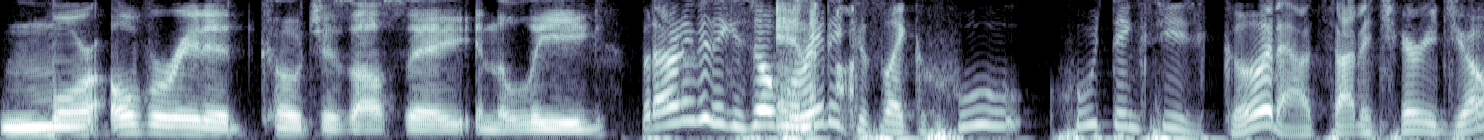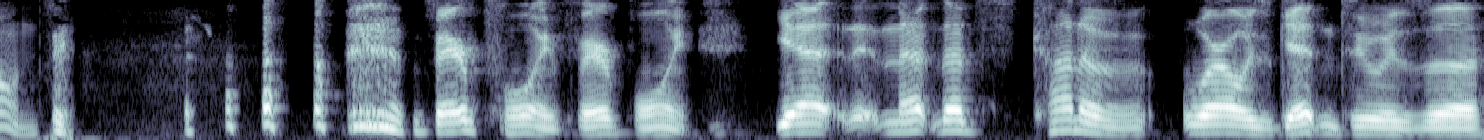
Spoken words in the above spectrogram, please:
more overrated coaches, I'll say, in the league. But I don't even think he's overrated because, like, who who thinks he's good outside of Jerry Jones? fair point. Fair point. Yeah, that, that's kind of where I was getting to. Is uh,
